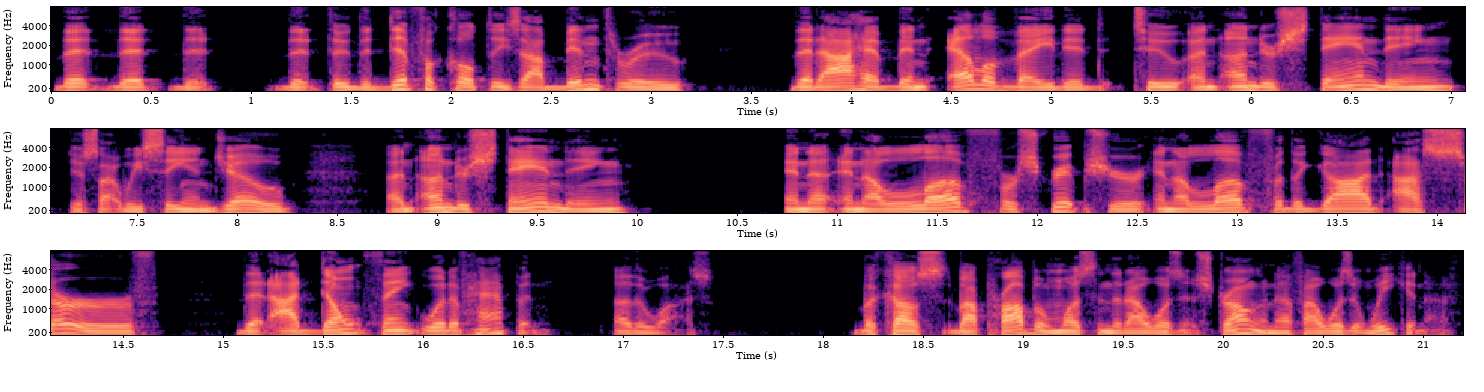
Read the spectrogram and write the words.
that that that that through the difficulties I've been through, that I have been elevated to an understanding, just like we see in Job, an understanding and a, and a love for Scripture and a love for the God I serve that I don't think would have happened otherwise. Because my problem wasn't that I wasn't strong enough, I wasn't weak enough.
